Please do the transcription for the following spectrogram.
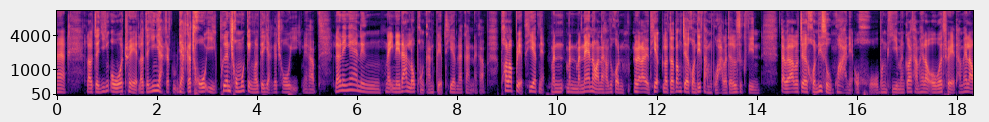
มากๆ เราจะยิ่ง overtrade เราจะยิ่งอยากจะอยากจะโชว์อีกเพื่อนชมว่าเก่งเราจะอยากจะโชว์อีกนะครับแล้วในแง่หนึ่งในในด้านลบของการเปรียบเทียบแล้วกันนะครับพอเราเปรียบเทียบเนี่ยมันมันมันแน่นอนนะครับทุกคนเวลาเปรียบเทียบเราจะต้องเจอคนที่ต่ำกว่า เราจะรู้สึกฟิน แต่เวลาเราเจอคนที่สูงกว่าเนี่ยโอ้โห บางทีมันก็ทำให้เรา overtrade ทำให้เรา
